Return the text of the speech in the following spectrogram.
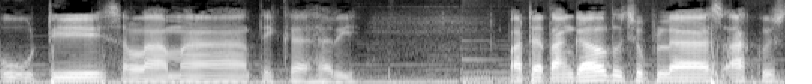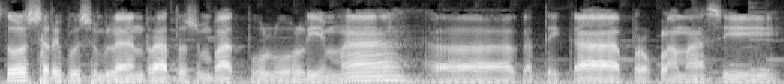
UUD selama tiga hari pada tanggal 17 Agustus 1945 eh, ketika proklamasi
